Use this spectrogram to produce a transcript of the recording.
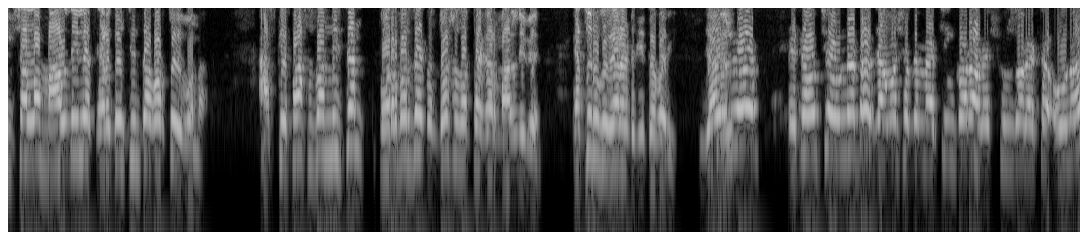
ইনশাল্লাহ মাল নিলে ফেরতের চিন্তা করতে হইব না। আজকে পাঁচ হাজার নিচ্ছেন পরবার দেখবেন দশ হাজার টাকার মাল নিবেন। এতটুকু গ্যারান্টি দিতে পারি। এটা হচ্ছে ওনাটা জামার সাথে ম্যাচিং করা অনেক সুন্দর একটা ওনা।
